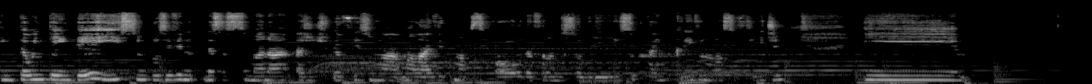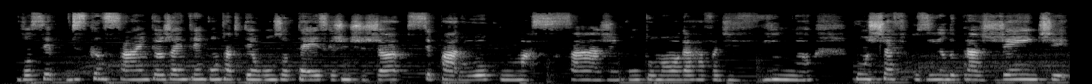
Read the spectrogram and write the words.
Então, entender isso, inclusive nessa semana a gente, eu fiz uma, uma live com uma psicóloga falando sobre isso, que tá incrível no nosso feed. E você descansar. Então eu já entrei em contato, tem alguns hotéis que a gente já separou com massagem, com tomar uma garrafa de vinho, com o chefe cozinhando pra gente.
